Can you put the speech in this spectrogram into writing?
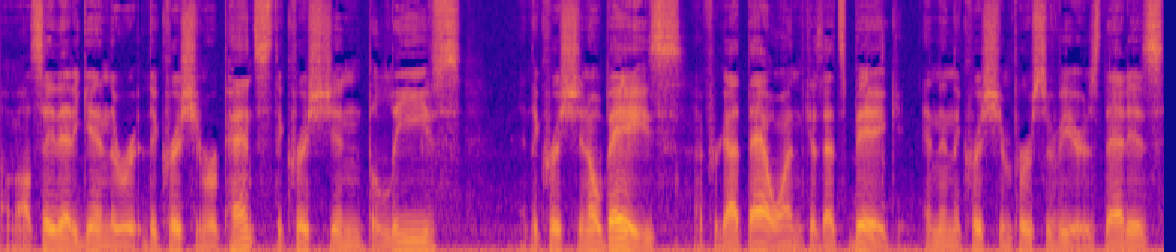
um, I'll say that again: the the Christian repents, the Christian believes, and the Christian obeys. I forgot that one because that's big. And then the Christian perseveres. That is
